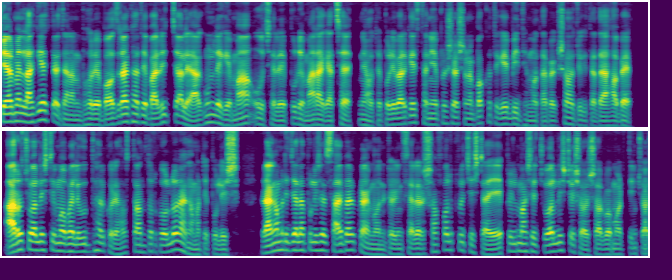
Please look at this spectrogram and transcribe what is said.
চেয়ারম্যান লাগি আক্তার জানান, ভোরে বজ্রাঘাতে বাড়ির চালে আগুন লেগে মা ও ছেলে পুড়ে মারা গেছে। নিহতের পরিবারকে স্থানীয় প্রশাসনের পক্ষ থেকে বিধি মোতাবেক সহযোগিতা দেওয়া হবে। আরও চুয়াল্লিশটি মোবাইল উদ্ধার করে হস্তান্তর করল রাঙামাটি পুলিশ। রাঙামাটি জেলা পুলিশের সাইবার ক্রাইম মনিটরিং সেলের সফল প্রচেষ্টায় এপ্রিল মাসে চুয়াল্লিশটি সহ সর্বমোট তিনশো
